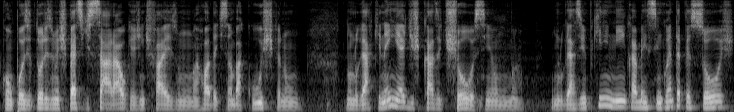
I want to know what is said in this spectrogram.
compositores, uma espécie de sarau que a gente faz, uma roda de samba acústica, num, num lugar que nem é de casa de show, assim, é uma, um lugarzinho pequenininho, cabem 50 pessoas,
